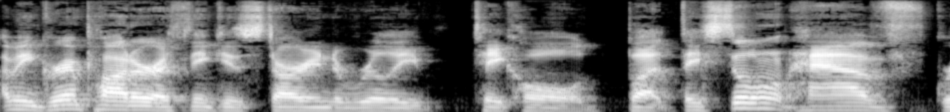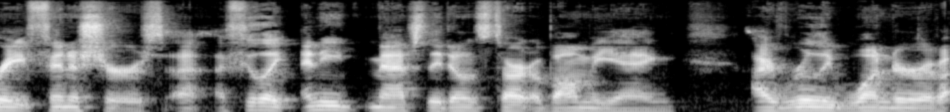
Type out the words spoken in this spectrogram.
I mean, Graham Potter, I think, is starting to really take hold, but they still don't have great finishers. I feel like any match they don't start Aubameyang, I really wonder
